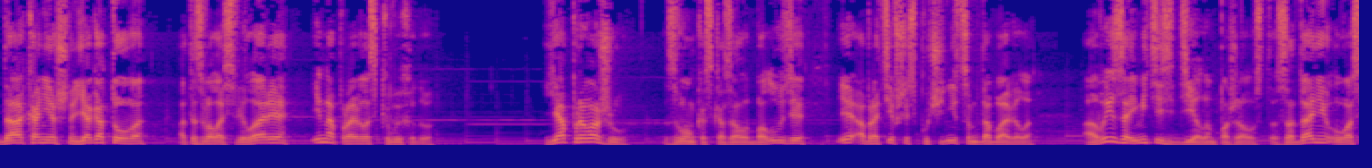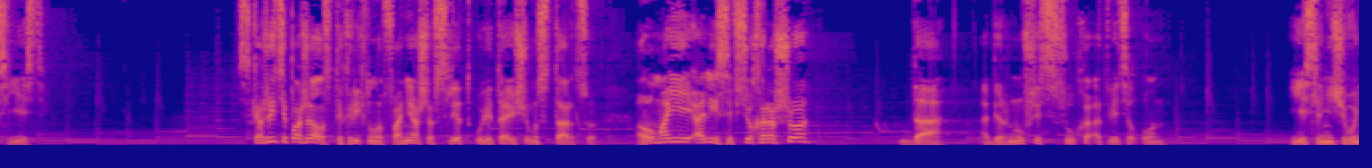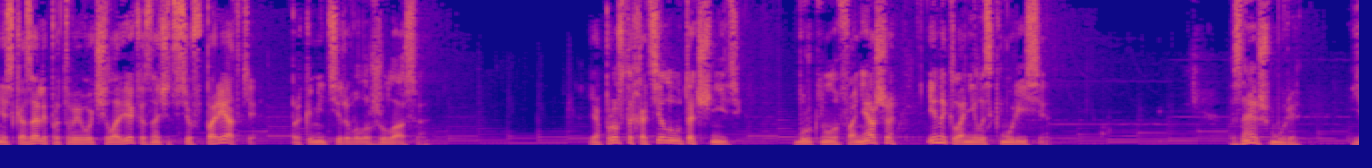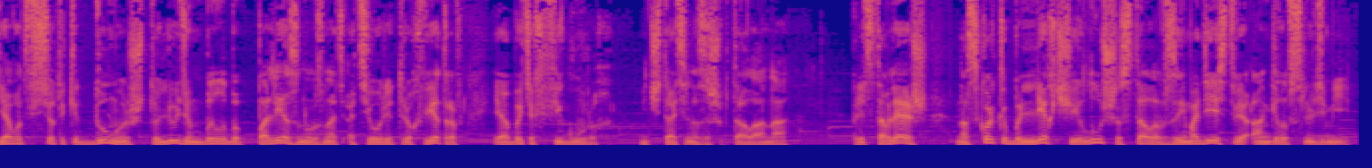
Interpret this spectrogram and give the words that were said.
«Да, конечно, я готова», – отозвалась Вилария и направилась к выходу. «Я провожу», звонко сказала Балузи и, обратившись к ученицам, добавила «А вы займитесь делом, пожалуйста, задание у вас есть». «Скажите, пожалуйста», — крикнула Фаняша вслед улетающему старцу, «а у моей Алисы все хорошо?» «Да», — обернувшись, сухо ответил он. «Если ничего не сказали про твоего человека, значит, все в порядке», — прокомментировала Жуласа. «Я просто хотела уточнить, буркнула Фаняша и наклонилась к Мурисе. «Знаешь, Муря, я вот все-таки думаю, что людям было бы полезно узнать о теории трех ветров и об этих фигурах», мечтательно зашептала она. «Представляешь, насколько бы легче и лучше стало взаимодействие ангелов с людьми.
